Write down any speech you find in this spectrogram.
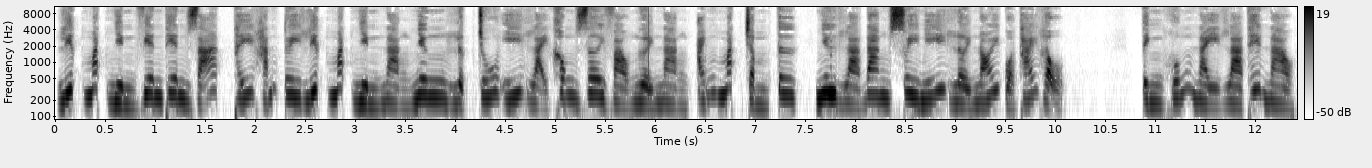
liếc mắt nhìn viên thiên giã, thấy hắn tuy liếc mắt nhìn nàng nhưng lực chú ý lại không rơi vào người nàng, ánh mắt trầm tư, như là đang suy nghĩ lời nói của Thái Hậu. Tình huống này là thế nào?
